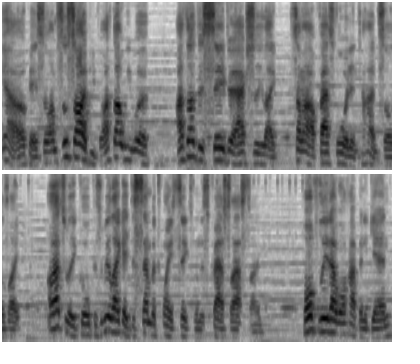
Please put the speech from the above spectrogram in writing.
Yeah, okay. So I'm so sorry, people. I thought we were I thought this saved it actually like somehow fast forward in time. So I was like, oh, that's really cool because we were like at December 26th when this crashed last time. Hopefully that won't happen again.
